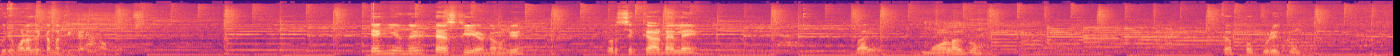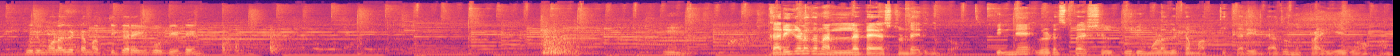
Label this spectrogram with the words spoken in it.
കുരുമുളക് ഇട്ട മത്തിക്കറി. ഓക്കെ. കഞ്ഞി ഒന്ന് ടേസ്റ്റ് ചെയ്യാം നമുക്ക്. കുറച്ച് കടലയും മുളകും കപ്പപ്പുഴുക്കും കുരുമുളക് ഇട്ട മത്തിക്കറിയൊക്കെ കൂട്ടിയിട്ട്. കറികളൊക്കെ നല്ല ടേസ്റ്റ് ഉണ്ടായിരുന്നു കേട്ടോ പിന്നെ ഇവരുടെ സ്പെഷ്യൽ കുരുമുളക് ഇട്ട മത്തിക്കറി ഉണ്ട്. അതൊന്ന് ഫ്രൈ ചെയ്ത് നോക്കണം.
